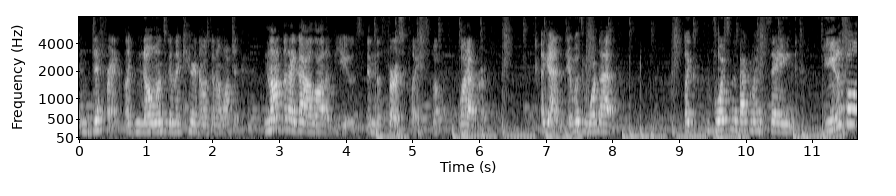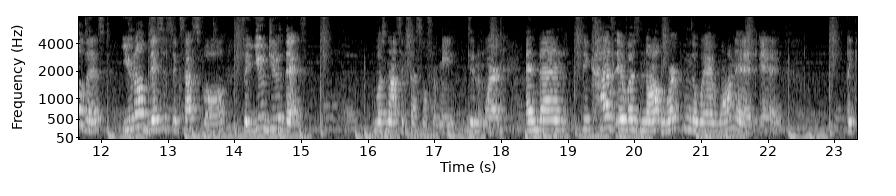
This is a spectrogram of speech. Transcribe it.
and different. Like no one's gonna care, no one's gonna watch it. Not that I got a lot of views in the first place, but whatever. Again, it was more that like voice in the back of my head saying, you need to follow this, you know this is successful, so you do this. Was not successful for me, didn't work, And then because it was not working the way I wanted it, like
